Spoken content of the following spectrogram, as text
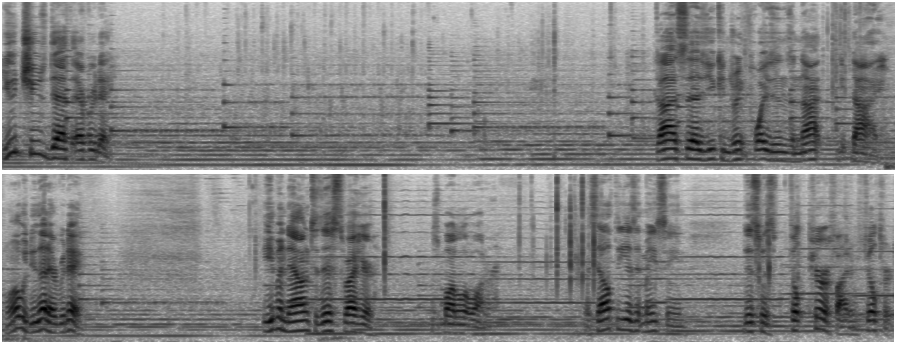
You choose death every day. God says you can drink poisons and not die. Well, we do that every day. Even down to this right here this bottle of water. As healthy as it may seem, this was fil- purified and filtered.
